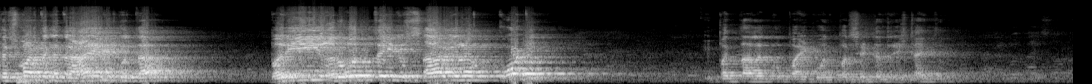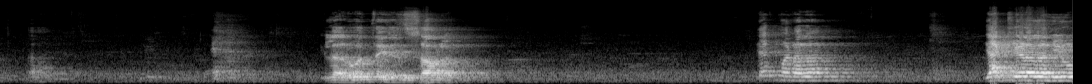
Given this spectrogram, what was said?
ಖರ್ಚು ಮಾಡ್ತಕ್ಕಂಥ ಹಣ ಏನು ಗೊತ್ತಾ? ಬರೀ ಅರವತ್ತೈದು ಸಾವಿರ ಕೋಟಿ. ಇಪ್ಪತ್ನಾಲ್ಕು ಪಾಯಿಂಟ್ ಒಂದು ಪರ್ಸೆಂಟ್ ಅಂದ್ರೆ ಎಷ್ಟಾಯ್ತು? ಇಲ್ಲ, ಅರವತ್ತೈದು ಸಾವಿರ. ಯಾಕೆ ಮಾಡಲ್ಲ? ಯಾಕೆ ಕೇಳಲ್ಲ ನೀವು?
